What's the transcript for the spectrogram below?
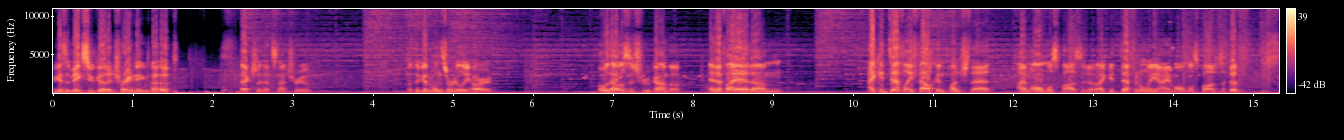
Because it makes you good at training mode. Actually, that's not true. But the good ones are really hard. Oh, that was a true combo. And if I had, um... I could definitely Falcon Punch that. I'm almost positive. I could definitely, I'm almost positive.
